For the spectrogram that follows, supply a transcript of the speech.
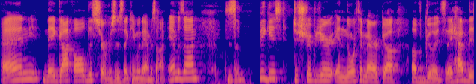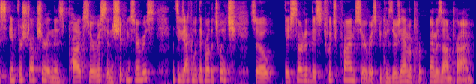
and they got all the services that came with Amazon. Amazon is biggest distributor in North America of goods. They have this infrastructure and this product service and shipping service. That's exactly what they brought to Twitch. So they started this Twitch Prime service because there's Amazon Prime.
